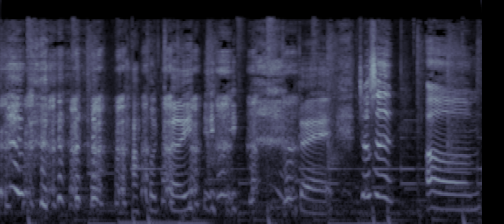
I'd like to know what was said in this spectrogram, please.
好，可以。对，就是嗯。呃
